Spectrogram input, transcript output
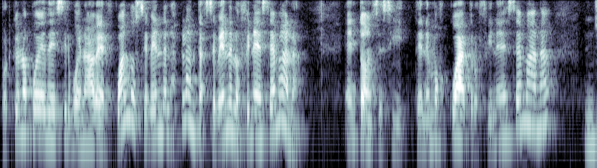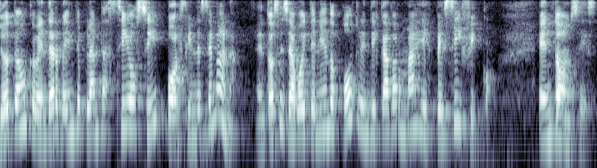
porque uno puede decir, bueno, a ver, ¿cuándo se venden las plantas? Se venden los fines de semana. Entonces, si tenemos cuatro fines de semana, yo tengo que vender 20 plantas sí o sí por fin de semana. Entonces ya voy teniendo otro indicador más específico. Entonces,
